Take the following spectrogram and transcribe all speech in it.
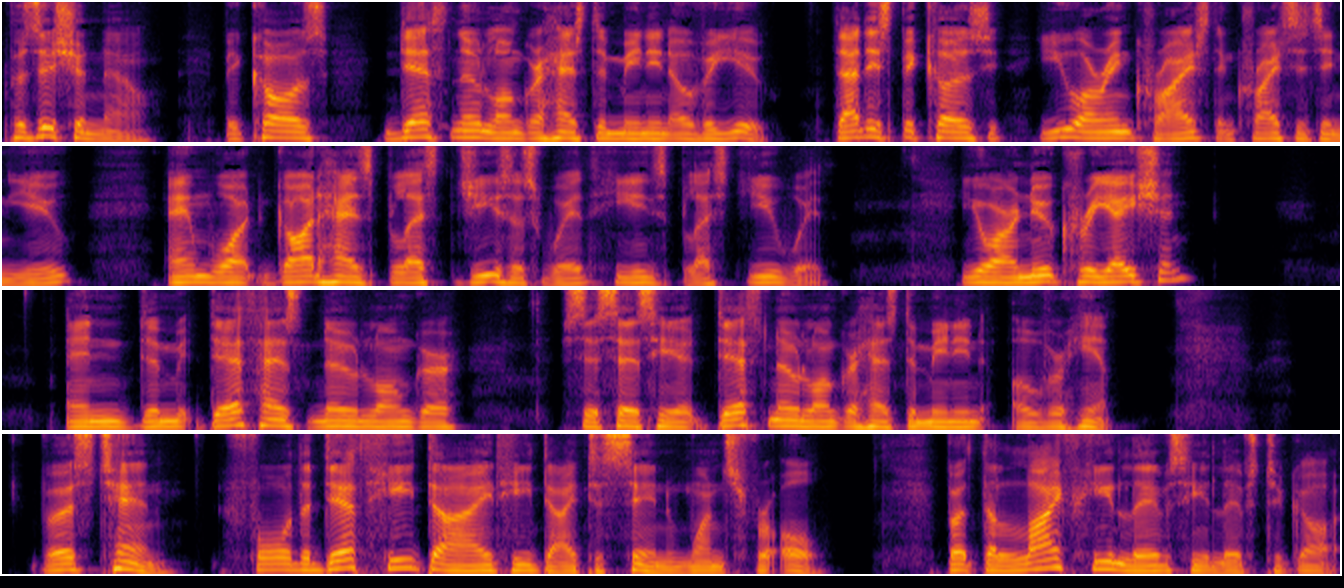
position now because death no longer has dominion over you. That is because you are in Christ and Christ is in you. And what God has blessed Jesus with, He's blessed you with. You are a new creation, and death has no longer, says here, death no longer has dominion over him. Verse 10 For the death he died, he died to sin once for all. But the life he lives, he lives to God.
